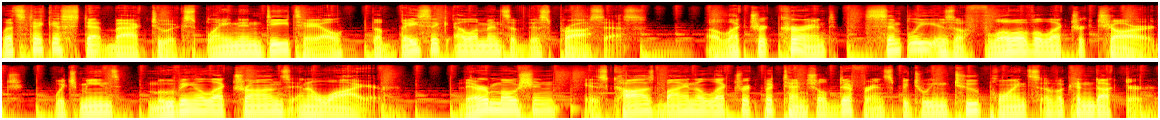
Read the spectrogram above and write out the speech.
let's take a step back to explain in detail the basic elements of this process. Electric current simply is a flow of electric charge, which means moving electrons in a wire. Their motion is caused by an electric potential difference between two points of a conductor.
